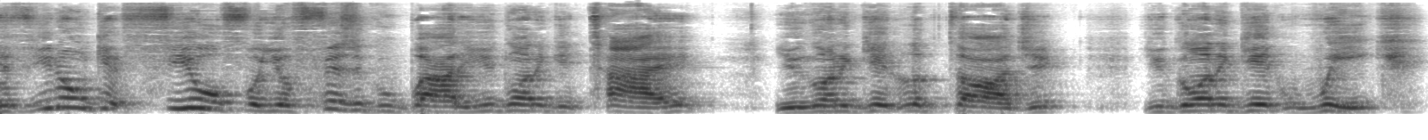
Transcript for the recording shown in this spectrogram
if you don't get fuel for your physical body, you're going to get tired. You're going to get lethargic. You're going to get weak.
